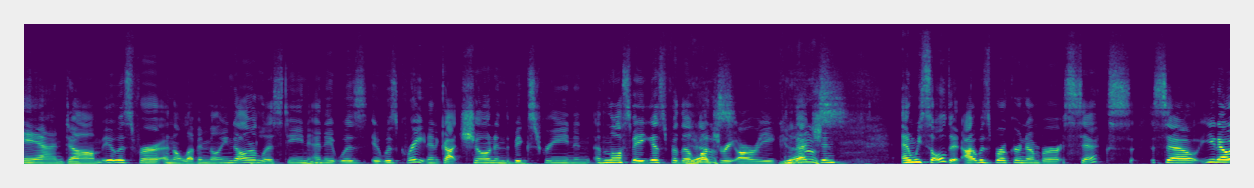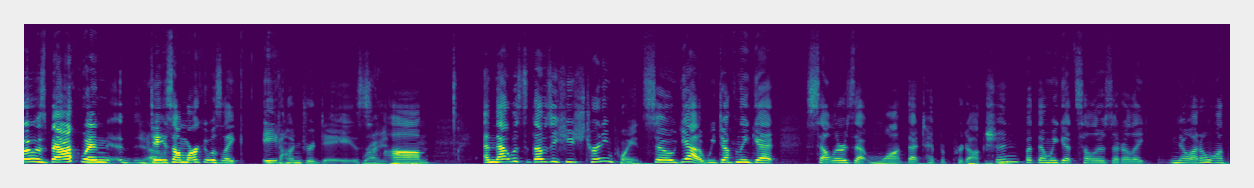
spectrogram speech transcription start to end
And um, it was for an eleven million dollar listing, Mm-hmm. and it was it was great, and it got shown in the big screen in, in Las Vegas for the Yes. luxury RE convention. Yes. And we sold it. I was broker number six. So, you know, it was back when Yeah. days on market was like 800 days. Right. Um, and that was that was a huge turning point. So yeah, we definitely get sellers that want that type of production, Mm-hmm. but then we get sellers that are like, no, I don't want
